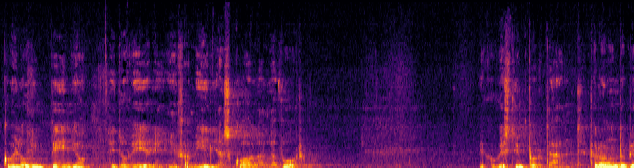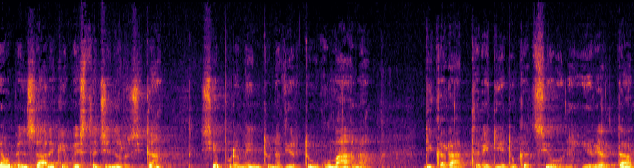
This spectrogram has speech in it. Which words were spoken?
come loro impegno e dovere in famiglia, a scuola, al lavoro. Ecco, questo è importante. Però non dobbiamo pensare che questa generosità sia puramente una virtù umana di carattere di educazione. In realtà,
